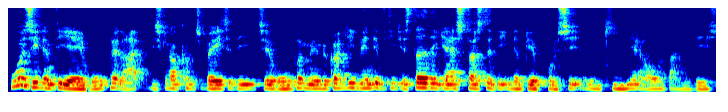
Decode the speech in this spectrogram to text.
uanset om det er i Europa eller ej, vi skal nok komme tilbage til det til Europa, men vi vil godt lige vente, fordi det stadigvæk er størstedelen, der bliver produceret i Kina og i Bangladesh.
